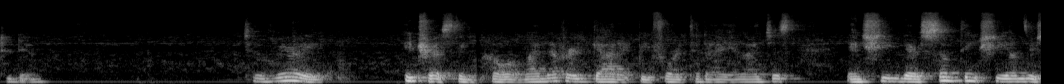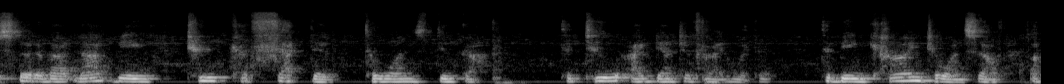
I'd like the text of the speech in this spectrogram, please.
to do. It's a very interesting poem. I never got it before today. And I just, and she, there's something she understood about not being too affected to one's dukkha, to too identified with it, to being kind to oneself, uh,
